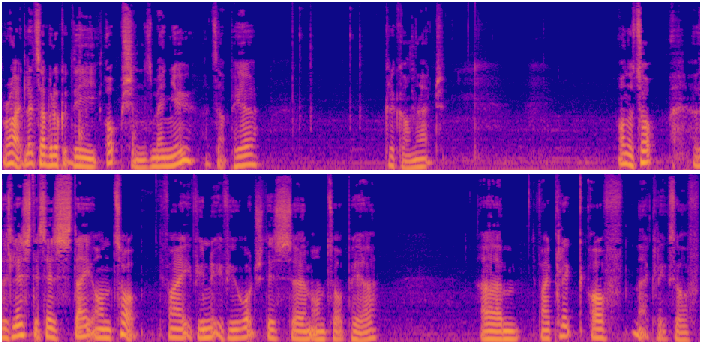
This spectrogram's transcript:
Right, let's have a look at the options menu. That's up here. Click on that. On the top of this list it says stay on top. If I if you if you watch this um, on top here, um, if I click off, that clicks off.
